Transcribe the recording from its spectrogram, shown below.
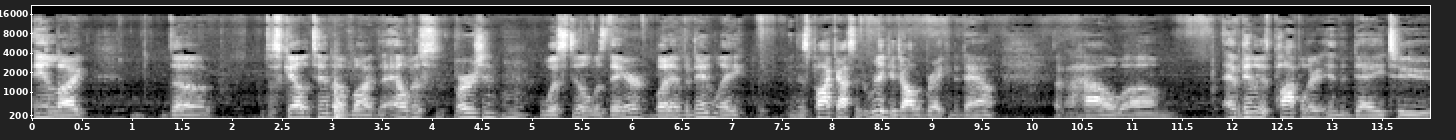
And like the the skeleton of like the Elvis version Mhm. was still was there, but evidently in this podcast did a really good job of breaking it down of how um, evidently it's popular in the day to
